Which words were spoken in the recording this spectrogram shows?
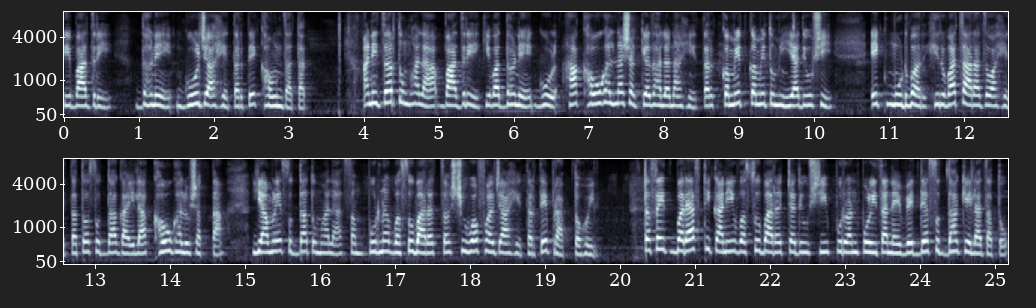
ती बाजरी धणे गूळ जे आहे तर ते खाऊन जातात. आणि जर तुम्हाला बाजरी किंवा धणे गूळ हा खाऊ घालणं शक्य झालं नाही तर कमीत कमी तुम्ही या दिवशी एक मूठभर हिरवा चारा जो आहे तर तो सुद्धा गाईला खाऊ घालू शकता. यामुळे सुद्धा तुम्हाला संपूर्ण वसुबारतचं शिवफळ जे आहे तर ते प्राप्त होईल. तसेच बऱ्याच ठिकाणी वसुबारतच्या दिवशी पुरणपोळीचा नैवेद्यसुद्धा केला जातो.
